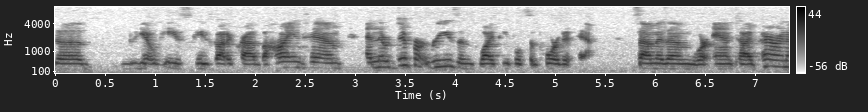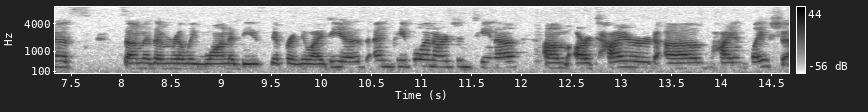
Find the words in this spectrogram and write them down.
the you know he's he's got a crowd behind him, and there are different reasons why people supported him. Some of them were anti-Peronists. Some of them really wanted these different new ideas, and people in Argentina um, are tired of high inflation,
